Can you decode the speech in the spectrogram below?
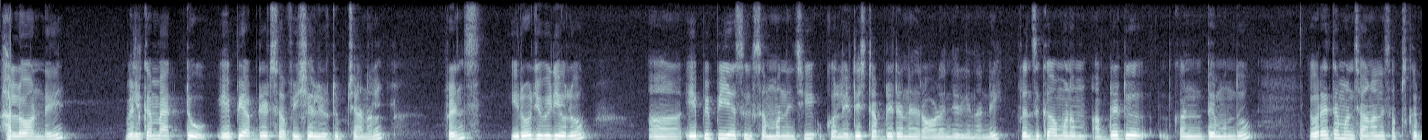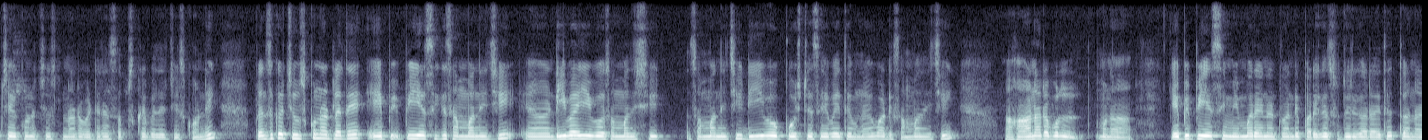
హలో అండి. Welcome back to AP updates official YouTube channel friends ఈరోజు వీడియోలో ఏపీపీఎస్సికి సంబంధించి ఒక లేటెస్ట్ అప్డేట్ అనేది రావడం జరిగిందండి. ఫ్రెండ్స్ ఇక మనం అప్డేట్ కంటే ముందు ఎవరైతే మన ఛానల్ని సబ్స్క్రైబ్ చేయకుండా చూస్తున్నారో వెంటనే సబ్స్క్రైబ్ అయితే చేసుకోండి. ఫ్రెండ్స్ ఇక్కడ చూసుకున్నట్లయితే ఏపీపీఎస్సికి సంబంధించి డివైఈఓ సంబంధించి సంబంధించి డిఈఓ పోస్టెస్ ఏవైతే ఉన్నాయో వాటికి సంబంధించి హానరబుల్ మన ఏపీఎస్సీ మెంబర్ అయినటువంటి పరిగ సుధీర్ గారు అయితే తన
